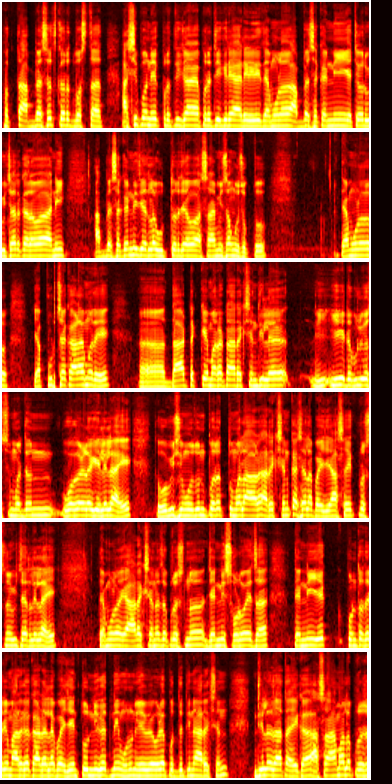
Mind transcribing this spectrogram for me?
फक्त अभ्यासच करत बसतात. अशी पण एक प्रतिक्रिया प्रतिक्रिया आलेली. त्यामुळं अभ्यासकांनी याच्यावर विचार करावा आणि अभ्यासकांनी त्याला उत्तर द्यावं असं आम्ही सांगू शकतो. त्यामुळं या पुढच्या काळामध्ये दहा टक्के मराठा आरक्षण दिलं ई डब्ल्यू एसमधून वगळलं गेलेलं आहे. तर ओबीसीमधून परत तुम्हाला आर आरक्षण कशाला पाहिजे असा एक प्रश्न विचारलेला आहे. त्यामुळं या आरक्षणाचा प्रश्न ज्यांनी सोडवायचा त्यांनी एक कोणता तरी मार्ग काढायला पाहिजे आणि तो निघत नाही म्हणून हे वेगवेगळ्या पद्धतीनं आरक्षण दिलं जात आहे का असा आम्हाला प्र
